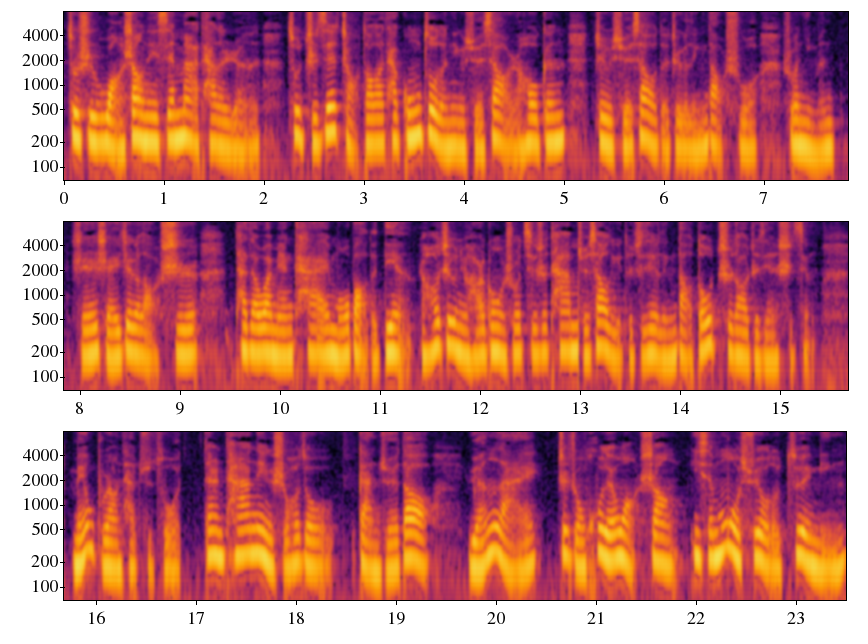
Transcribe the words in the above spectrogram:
就是网上那些骂他的人，就直接找到了他工作的那个学校，然后跟这个学校的这个领导说说你们谁谁谁这个老师他在外面开某宝的店，然后这个女孩跟我说，其实他们学校里的这些领导都知道这件事情，没有不让他去做，但是他那个时候就感觉到。原来这种互联网上一些莫须有的罪名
